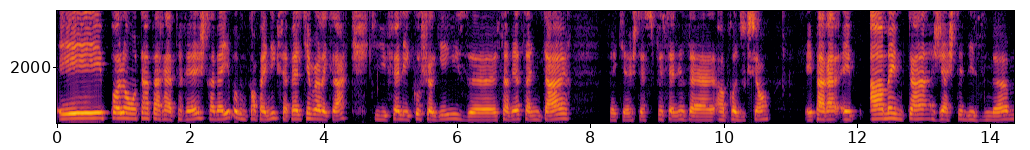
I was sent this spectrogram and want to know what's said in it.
Et pas longtemps par après, je travaillais pour une compagnie qui s'appelle Kimberly Clark, qui fait les couches guise, euh, serviettes sanitaires. Fait que j'étais spécialiste en production. Et, par, en même temps, j'ai acheté des immeubles.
